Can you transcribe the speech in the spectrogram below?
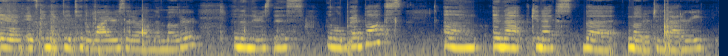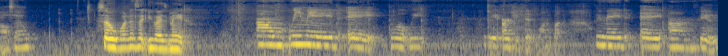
and it's connected to the wires that are on the motor, and then there's this little bread box, um, and that connects the motor to the battery also. So what is it you guys made? um we made a well we we already did one, but we made a um And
